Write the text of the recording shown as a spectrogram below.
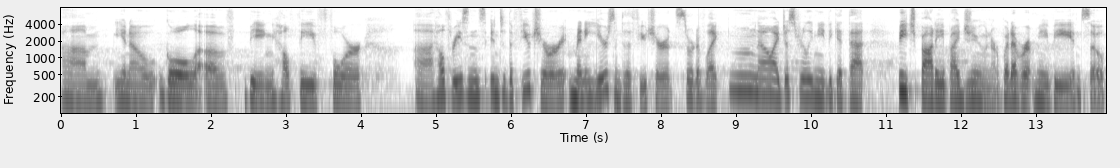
um, you know, goal of being healthy for uh, health reasons into the future or many years into the future. It's sort of like, mm, no, I just really need to get that beach body by June or whatever it may be. And so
